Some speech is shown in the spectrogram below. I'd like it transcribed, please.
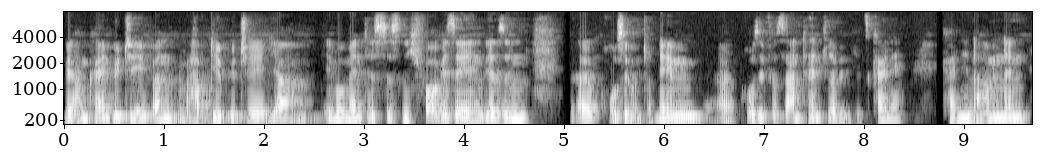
wir haben kein Budget. Wann habt ihr Budget? Ja, im Moment ist es nicht vorgesehen. Wir sind äh, große Unternehmen, äh, große Versandhändler, will ich jetzt keine, keine Namen nennen,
